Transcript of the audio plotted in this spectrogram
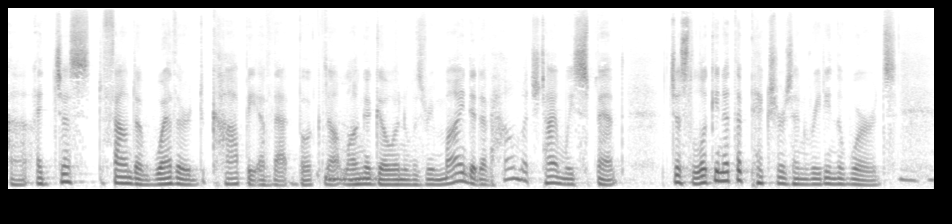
Uh, I just found a weathered copy of that book not mm. long ago and was reminded of how much time we spent just looking at the pictures and reading the words. Mm-hmm.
